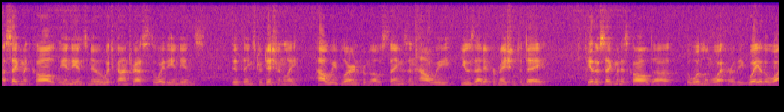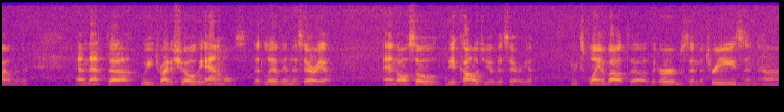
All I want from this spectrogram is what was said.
a segment called The Indians Knew, which contrasts the way the Indians did things traditionally how we've learned from those things and how we use that information today. The other segment is called uh, the Woodland Way, or the Way of the Wild, rather, and that uh, we try to show the animals that live in this area and also the ecology of this area. We explain about uh, the herbs and the trees and uh,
